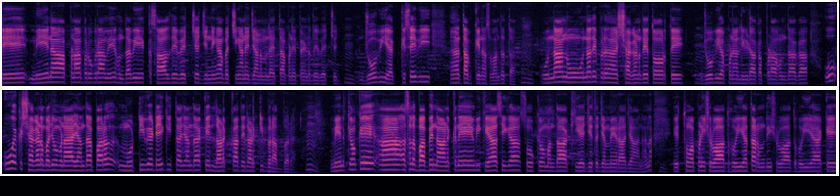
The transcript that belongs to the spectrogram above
ਤੇ ਮੇਨ ਆਪਣਾ ਪ੍ਰੋਗਰਾਮ ਇਹ ਹੁੰਦਾ ਵੀ ਇੱਕ ਸਾਲ ਦੇ ਵਿੱਚ ਜਿੰਨੀਆਂ ਬੱਚੀਆਂ ਨੇ ਜਨਮ ਲੈਤਾ ਆਪਣੇ ਪਿੰਡ ਦੇ ਵਿੱਚ ਜੋ ਵੀ ਹੈ ਕਿਸੇ ਵੀ ਅ, ਤਬਕੇ ਨਾਲ ਸੰਬੰਧਿਤ ਆ। ਉਹਨਾਂ ਨੂੰ ਉਹਨਾਂ ਦੇ ਸ਼ਗਨ ਦੇ ਤੌਰ ਤੇ ਜੋ ਵੀ ਆਪਣਾ ਲੀੜਾ ਕੱਪੜਾ ਹੁੰਦਾਗਾ ਉਹ ਉਹ ਇੱਕ ਸ਼ਗਨ ਵਜੋਂ ਬਣਾਇਆ ਜਾਂਦਾ ਪਰ ਮੋਟੀਵੇਟ ਇਹ ਕੀਤਾ ਜਾਂਦਾ ਕਿ ਲੜਕਾ ਤੇ ਲੜਕੀ ਬਰਾਬਰ ਹੈ। ਮੇਨ ਕਿਉਂਕਿ ਅਸਲ ਬਾਬੇ ਨਾਨਕ ਨੇ ਵੀ ਕਿਹਾ ਸੀਗਾ ਸੋ ਕਿਉ ਮੰਦਾ ਆਖੀਏ ਜਿਤ ਜੰਮੇ ਰਾਜਾਨ ਹਨਾ? ਇੱਥੋਂ ਆਪਣੀ ਸ਼ੁਰੂਆਤ ਹੋਈ ਆ ਧਰਮ ਦੀ ਸ਼ੁਰੂਆਤ ਹੋਈ ਆ ਕਿ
